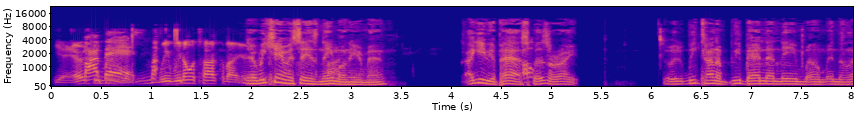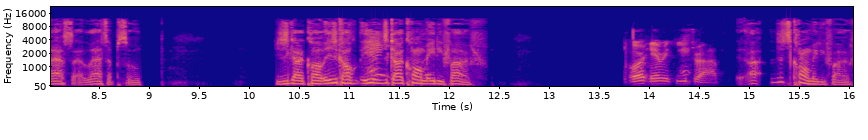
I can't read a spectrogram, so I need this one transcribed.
Yeah, Eric My Ebron bad. was- My- we, we don't talk about Eric Yeah, we can't even say his name on here, man. I gave you a pass, Oh. but it's all right. We, we kind of we banned that name um in the last uh, last episode. You just gotta call. You just call. You just gotta call him eighty five. Or Eric E. Drop. Uh, just call him eighty five.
